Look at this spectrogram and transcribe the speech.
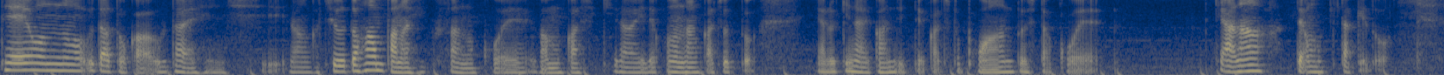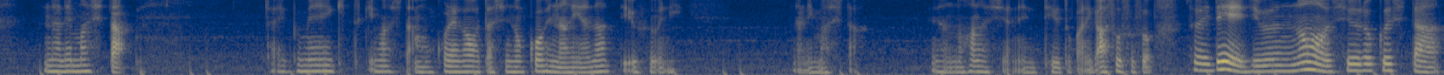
低音の歌とか歌えへんしなんか中途半端な低さの声が昔嫌いでこのなんかちょっとやる気ない感じっていうかちょっとポワーンとした声。やなって思ってたけど慣れました。だいぶ免疫つきました。もうこれが私の声なんやなっていう風になりました。何の話やねんっていうとかねあそうそうそう。それで自分の収録した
